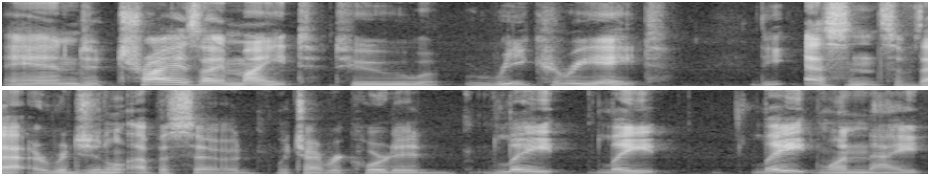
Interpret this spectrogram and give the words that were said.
And try as I might to recreate the essence of that original episode, which I recorded late, late, late one night,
